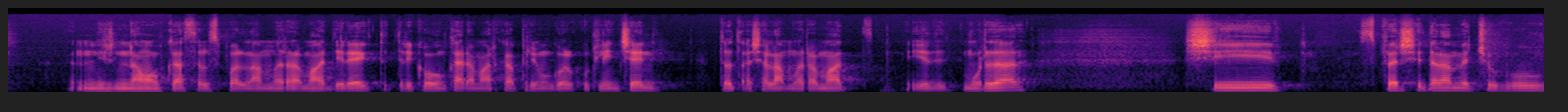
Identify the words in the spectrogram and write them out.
nici n-am apucat să-l spăl, l-am rămat direct, tricoul în care am marcat primul gol cu Clinceni, tot așa l-am rămat, e murdar și sper și de la meciul, cu,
